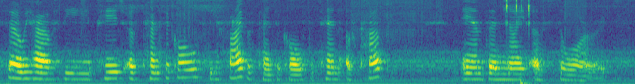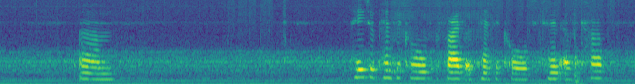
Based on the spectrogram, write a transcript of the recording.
So we have the Page of Pentacles, the Five of Pentacles, the Ten of Cups, and the Knight of Swords. Um, Page of Pentacles, Five of Pentacles, Ten of Cups,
